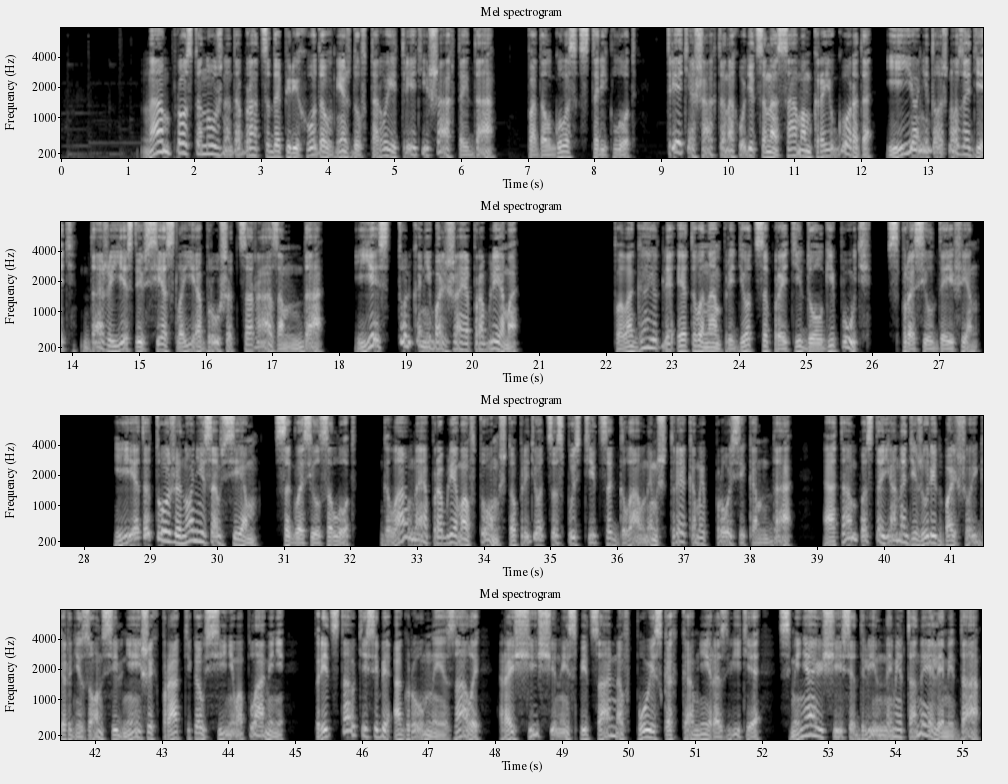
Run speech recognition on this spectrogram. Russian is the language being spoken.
«Нам просто нужно добраться до переходов между второй и третьей шахтой, да?» – подал голос старик Лот. Третья шахта находится на самом краю города, и ее не должно задеть, даже если все слои обрушатся разом, да. Есть только небольшая проблема. «Полагаю, для этого нам придется пройти долгий путь», – спросил Дэйфен. «И это тоже, но не совсем», – согласился Лот. «Главная проблема в том, что придется спуститься к главным штрекам и просекам, да. А там постоянно дежурит большой гарнизон сильнейших практиков синего пламени. Представьте себе огромные залы, расчищенные специально в поисках камней развития, сменяющиеся длинными тоннелями, да.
